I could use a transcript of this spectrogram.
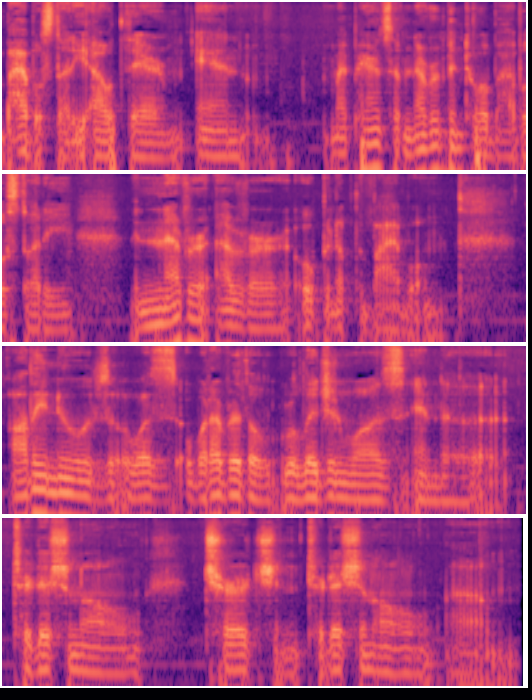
Bible study out there. And my parents have never been to a Bible study. They never ever opened up the Bible. All they knew was was whatever the religion was in the traditional church and traditional um,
